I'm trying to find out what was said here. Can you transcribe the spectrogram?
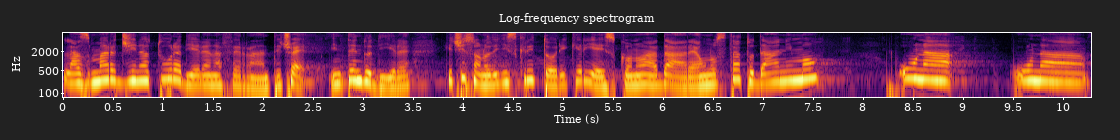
la smarginatura di Elena Ferrante, cioè intendo dire che ci sono degli scrittori che riescono a dare a uno stato d'animo una, una,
